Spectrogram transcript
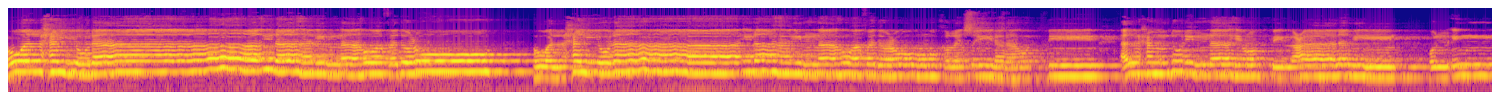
هو الحي لا إله إلا هو فادعوه. هو الحي لا إله إلا هو فادعوه مخلصين له الدين. الحمد لله رب العالمين. قل إني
